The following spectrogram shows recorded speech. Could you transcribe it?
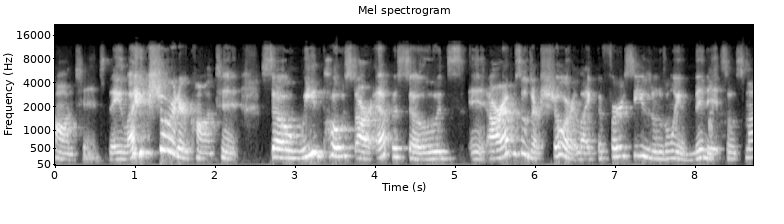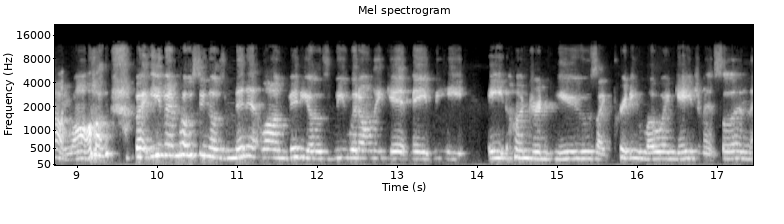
content. They like shorter content. So we post our episodes and our episodes are short. Like the first season was only a minute, so it's not long. But even posting those minute long videos, we would only get maybe 800 views, like pretty low engagement. So then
